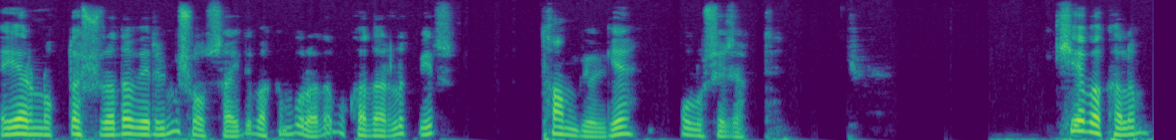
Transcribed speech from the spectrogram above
Eğer nokta şurada verilmiş olsaydı bakın burada bu kadarlık bir tam gölge oluşacaktı. 2'ye bakalım.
